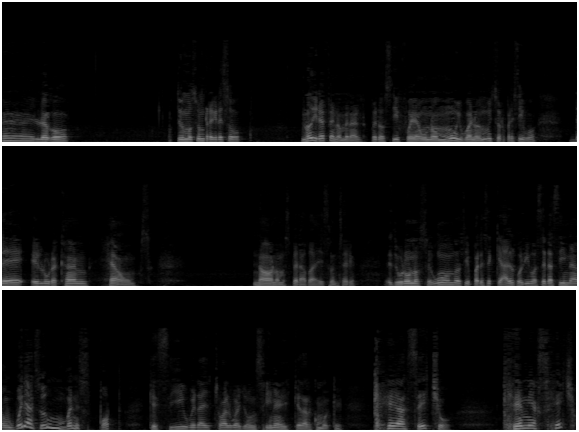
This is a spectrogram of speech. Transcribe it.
Luego tuvimos un regreso, no diré fenomenal, pero sí fue uno muy bueno y muy sorpresivo, de el huracán Helms. No, no me esperaba eso, en serio. Duró unos segundos y parece que algo le iba a hacer a Cena. Hubiera sido un buen spot que sí hubiera hecho algo a John Cena y quedar como que, ¿qué has hecho? ¿Qué me has hecho?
